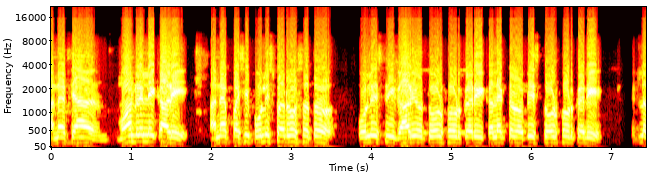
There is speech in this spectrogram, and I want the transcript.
અને ત્યાં મૌન રેલી કાઢી અને પછી પોલીસ પર રોષ હતો. પોલીસની ગાડીઓ તોડફોડ કરી, કલેક્ટર ઓફિસ તોડફોડ કરી. એટલે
